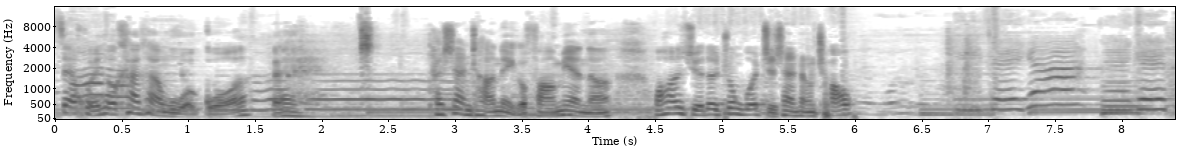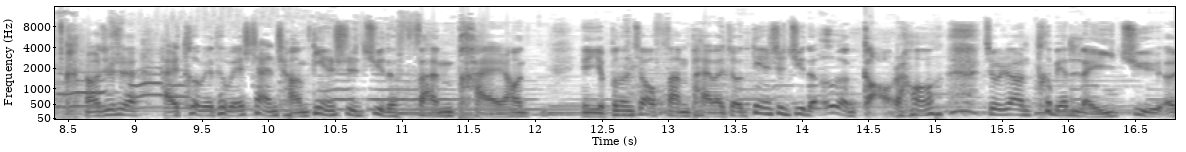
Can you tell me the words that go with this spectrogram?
再回头看看我国，哎，他擅长哪个方面呢？我好像觉得中国只擅长抄。然后就是还特别特别擅长电视剧的翻拍，然后也不能叫翻拍吧，叫电视剧的恶搞，然后就让特别雷剧，呃，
